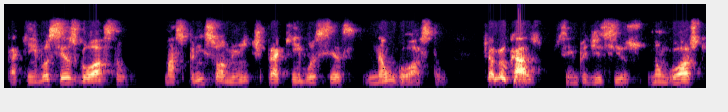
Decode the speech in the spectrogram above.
para quem vocês gostam, mas principalmente para quem vocês não gostam. Que é o meu caso, sempre disse isso. Não gosto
